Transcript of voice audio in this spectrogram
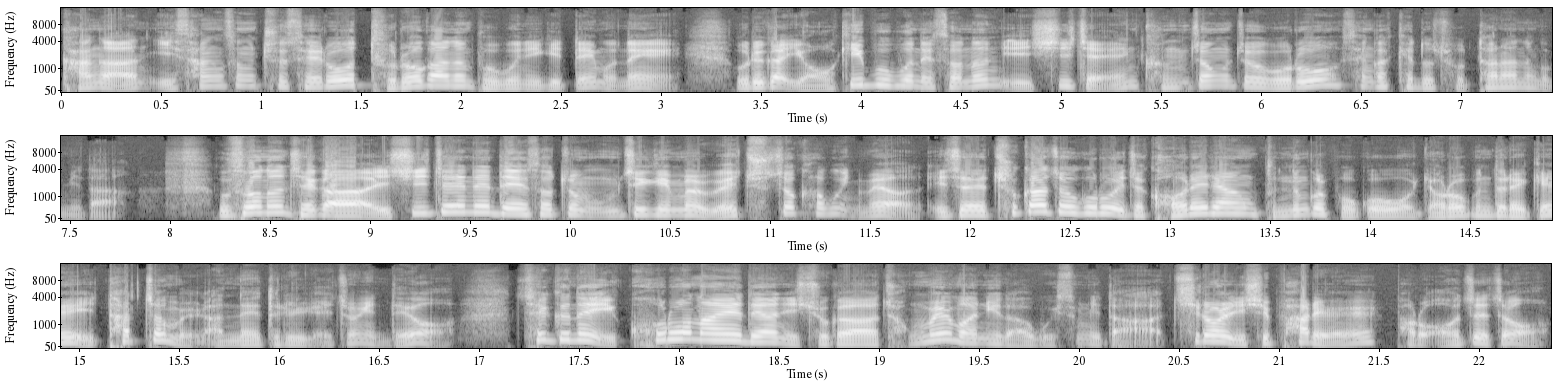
강한 이 상승 추세로 들어가는 부분이기 때문에 우리가 여기 부분에서는 이 시젠 긍정적으로 생각해도 좋다라는 겁니다. 우선은 제가 이 시젠에 대해서 좀 움직임을 왜 추적하고 있냐면 이제 추가적으로 이제 거래량 붙는 걸 보고 여러분들에게 이 타점을 안내해 드릴 예정인데요. 최근에 이 코로나에 대한 이슈가 정말 많이 나오고 있습니다. 7월 28일 바로 어제죠.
